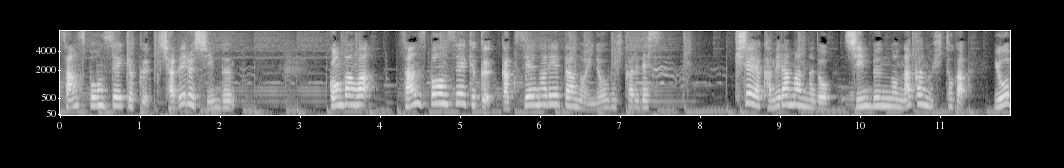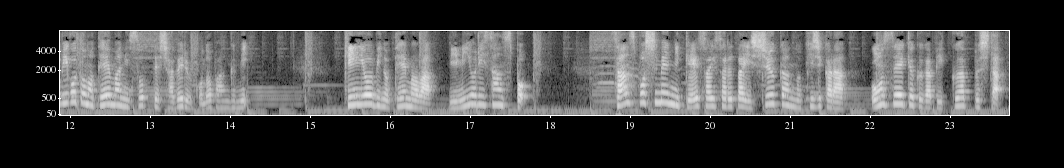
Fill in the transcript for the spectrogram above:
サンスポ音声局喋る新聞。こんばんは。サンスポ音声局学生ナレーターの井上光です。記者やカメラマンなど新聞の中の人が曜日ごとのテーマに沿って喋るこの番組。金曜日のテーマは耳寄りサンスポ。サンスポ紙面に掲載された1週間の記事から音声局がピックアップした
